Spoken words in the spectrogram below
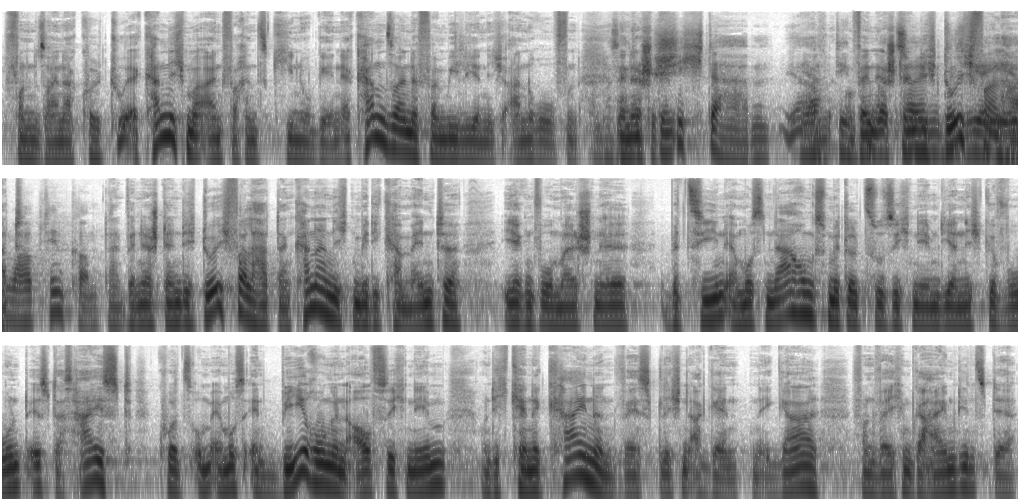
von seiner Kultur. Er kann nicht mal einfach ins Kino gehen. Er kann seine Familie nicht anrufen. Er muss wenn eine Geschichte haben. Ja, ja und wenn er ständig Durchfall hat, dann, wenn er ständig Durchfall hat, dann kann er nicht Medikamente irgendwo mal schnell beziehen. Er muss Nahrungsmittel zu sich nehmen, die er nicht gewohnt ist. Das heißt, kurzum, er muss Entbehrungen auf sich nehmen. Und ich kenne keinen westlichen Agenten, egal von welchem Geheimdienst, der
